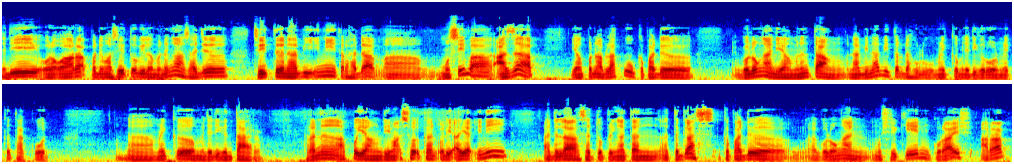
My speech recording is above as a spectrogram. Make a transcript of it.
Jadi orang-orang Arab pada masa itu bila mendengar saja cerita Nabi ini terhadap uh, musibah, azab yang pernah berlaku kepada golongan yang menentang Nabi-Nabi terdahulu, mereka menjadi gerun, mereka takut, nah, mereka menjadi gentar. Kerana apa yang dimaksudkan oleh ayat ini adalah satu peringatan uh, tegas kepada uh, golongan musyrikin Quraisy Arab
